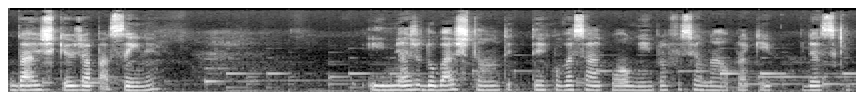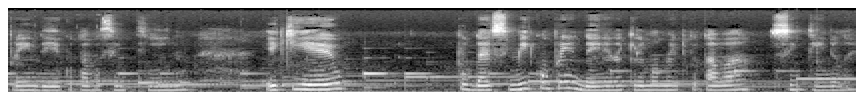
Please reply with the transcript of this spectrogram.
das que eu já passei, né? E me ajudou bastante ter conversado com alguém profissional para que pudesse compreender o que eu estava sentindo e que eu pudesse me compreender né, naquele momento que eu estava sentindo, né?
